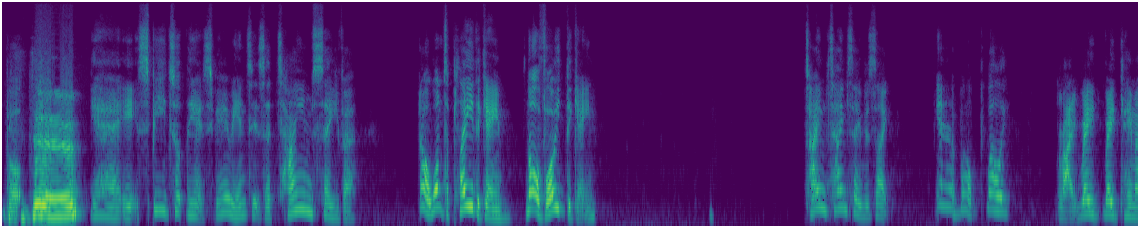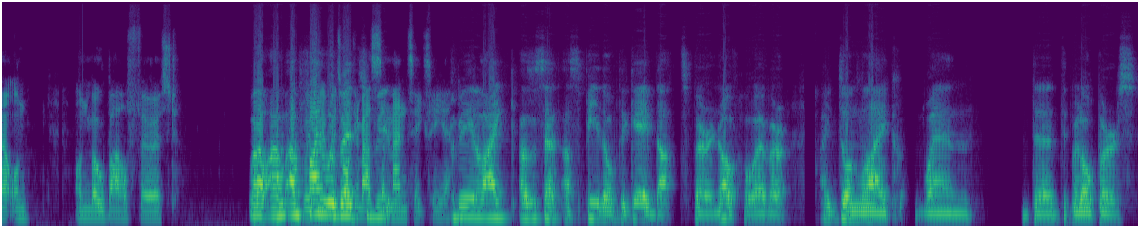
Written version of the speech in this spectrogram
But. Do. Yeah, it speeds up the experience. It's a time saver. No, I want to play the game, not avoid the game time time savers like yeah well well right raid raid came out on on mobile first well i'm, I'm fine we're, we're with talking it about to be, semantics here to be like as i said a speed of the game that's fair enough however i don't like when the developers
